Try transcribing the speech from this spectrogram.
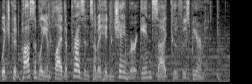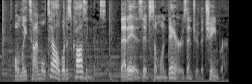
which could possibly imply the presence of a hidden chamber inside Khufu's pyramid. Only time will tell what is causing this, that is, if someone dares enter the chamber.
